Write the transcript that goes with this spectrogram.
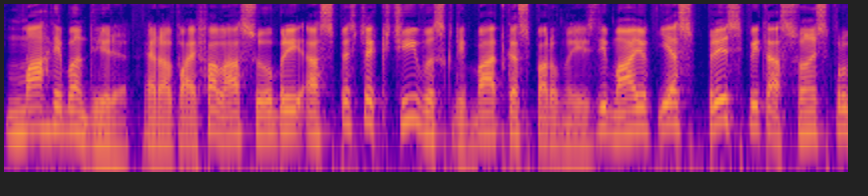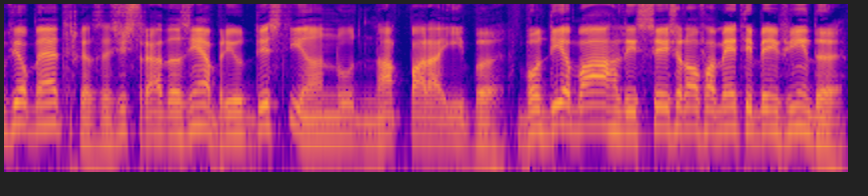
Marli Bandeira. Ela vai falar sobre as perspectivas climáticas para o mês de maio e as precipitações pluviométricas registradas em abril deste ano na Paraíba. Bom dia, Marli, seja novamente bem-vinda.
